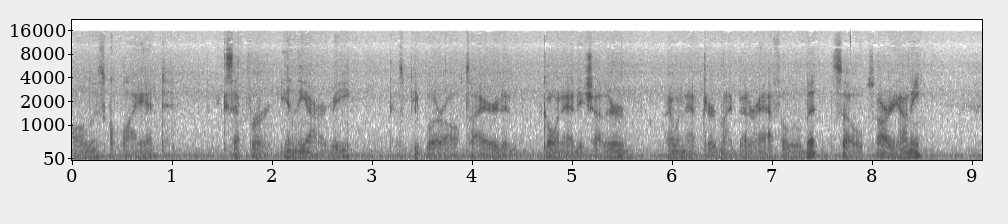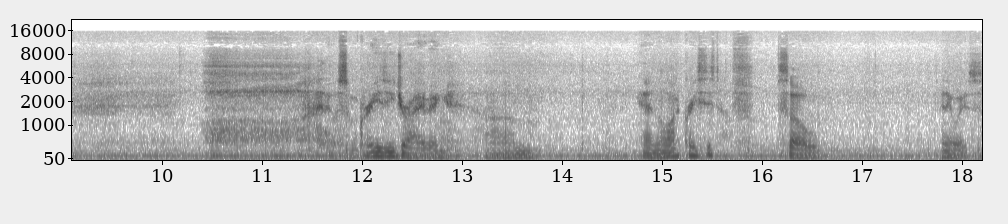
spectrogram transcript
all is quiet except for in the RV because people are all tired and going at each other. I went after my better half a little bit, so sorry, honey. that was some crazy driving um, and a lot of crazy stuff. So, anyways,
